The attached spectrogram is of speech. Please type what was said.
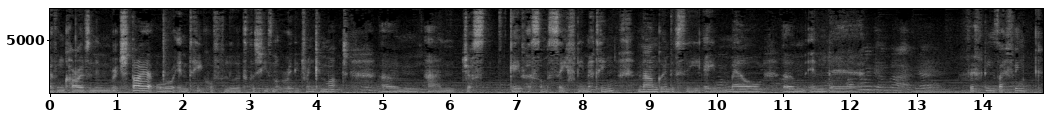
I've encouraged an enriched diet or intake of fluids because she's not really drinking much, um, and just gave her some safety netting. Now I'm going to see a male um, in their 50s, I think,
